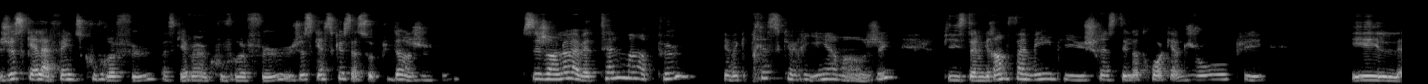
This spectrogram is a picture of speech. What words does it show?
jusqu'à la fin du couvre-feu, parce qu'il y avait un couvre-feu, jusqu'à ce que ça soit plus dangereux. Ces gens-là avaient tellement peu, avait presque rien à manger. Puis c'était une grande famille, puis je suis restée là trois, quatre jours, puis il,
